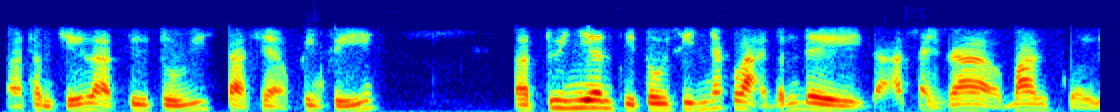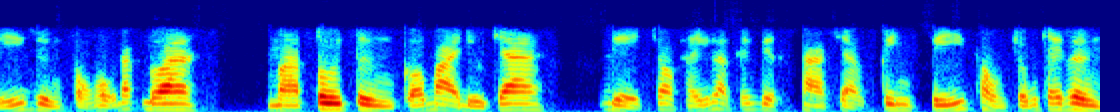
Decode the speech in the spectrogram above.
à, thậm chí là tư túi xả xẻo kinh phí. À, tuy nhiên thì tôi xin nhắc lại vấn đề đã xảy ra ở ban quản lý rừng phòng hộ Đắc Đoa mà tôi từng có bài điều tra để cho thấy là cái việc xả xẻo kinh phí phòng chống cháy rừng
